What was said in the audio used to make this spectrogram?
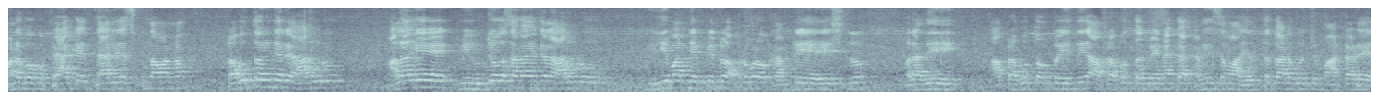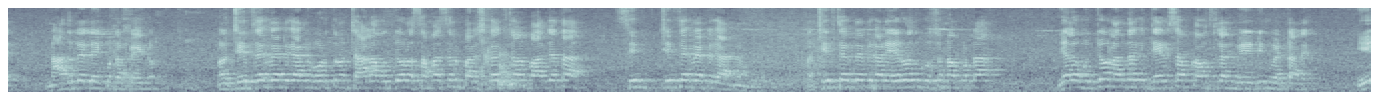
మనకు ఒక ప్యాకేజ్ తయారు చేసుకుందామన్నాం. ప్రభుత్వం నుంచి ఆరుగురు అలాగే మీ ఉద్యోగ సంఘం ఆరుగురు ఇయ్యమని చెప్పిండ్రు. అప్పుడు కూడా ఒక కమిటీ వేసిండ్రు మరి అది ఆ ప్రభుత్వం పోయింది. ఆ ప్రభుత్వం పోయినాక కనీసం ఆ హెల్త్ కార్డు గురించి మాట్లాడే నాదులే లేకుండా పోయిండు మన చీఫ్ సెక్రటరీ గారిని కొడుతున్నాం చాలా ఉద్యోగుల సమస్యలు పరిష్కరించాల్సిన బాధ్యత చీఫ్ చీఫ్ సెక్రటరీ గారిని ఉంది. మన చీఫ్ సెక్రటరీ గారు ఏ రోజు కూర్చున్నకుండా ఇలా ఉద్యోగులందరికీ జైంట్స్ ఆఫ్ కౌన్సిల్ అని మీటింగ్ పెట్టాలి. ఏ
